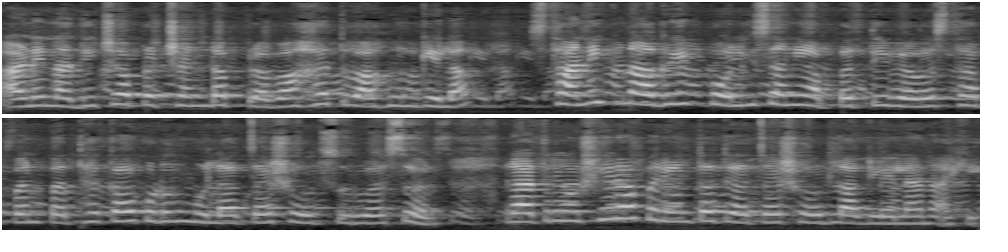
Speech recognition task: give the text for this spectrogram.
आणि नदीच्या प्रचंड प्रवाहात वाहून गेला. स्थानिक नागरिक पोलीस आणि आपत्ती व्यवस्थापन पथकाकडून मुलाचा शोध सुरू असून रात्री उशिरापर्यंत त्याचा शोध लागलेला नाही.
